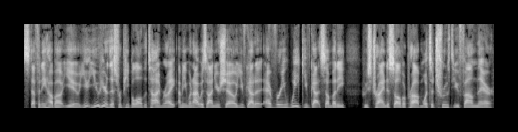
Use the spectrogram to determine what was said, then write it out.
Stefanie, how about you? You you hear this from people all the time, right? I mean, when I was on your show, you've got a every week you've got somebody who's trying to solve a problem. What's a truth you found there?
